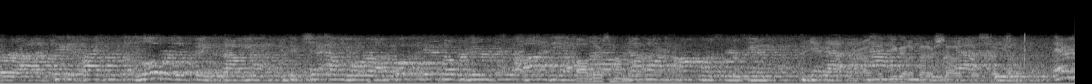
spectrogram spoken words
for uh, ticket prices lower than face value. You can check out your uh, um, folks stand over here by the uh, oh, there's down there, concourse for your chance to get that. I think you got a better shot at this section. Every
